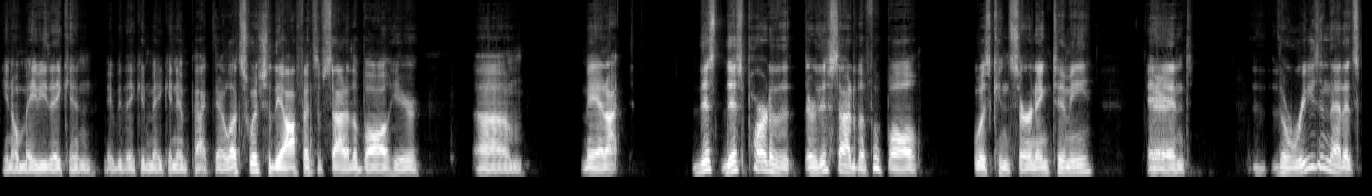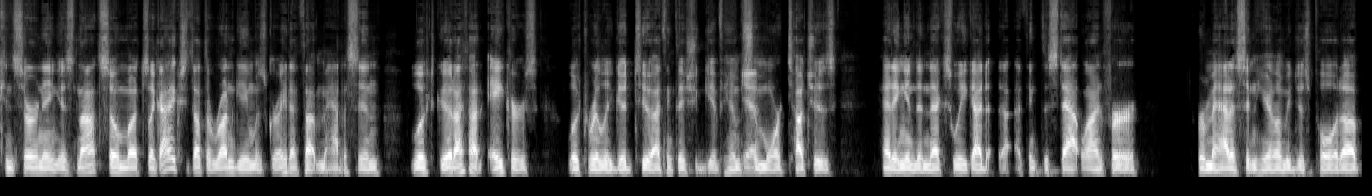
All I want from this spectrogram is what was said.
you know, maybe they can maybe they can make an impact there. Let's switch to the offensive side of the ball here. Um, man, I this this part of the or this side of the football was concerning to me, yeah. and the reason that it's concerning is not so much like I actually thought the run game was great. I thought Mattison looked good. I thought Akers looked really good too. I think they should give him yeah. some more touches heading into next week. I I think the stat line for for Mattison here. Let me just pull it up.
